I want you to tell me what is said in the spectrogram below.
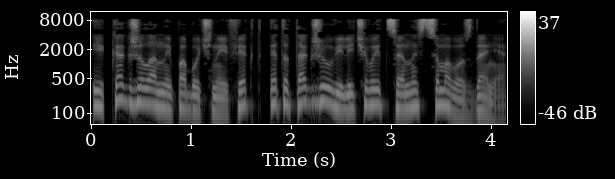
И, как желанный побочный эффект, это также увеличивает ценность самого здания.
